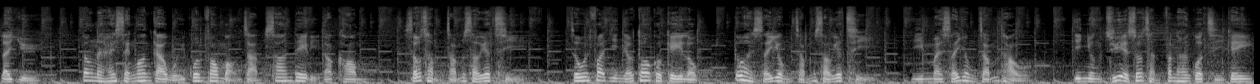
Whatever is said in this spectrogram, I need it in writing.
例如，當你喺聖安教會官方網站 sundaily.com 搜尋枕首一詞，就會發現有多個記錄都係使用枕首一詞，而唔係使用枕頭，形容主耶穌曾分享過自己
